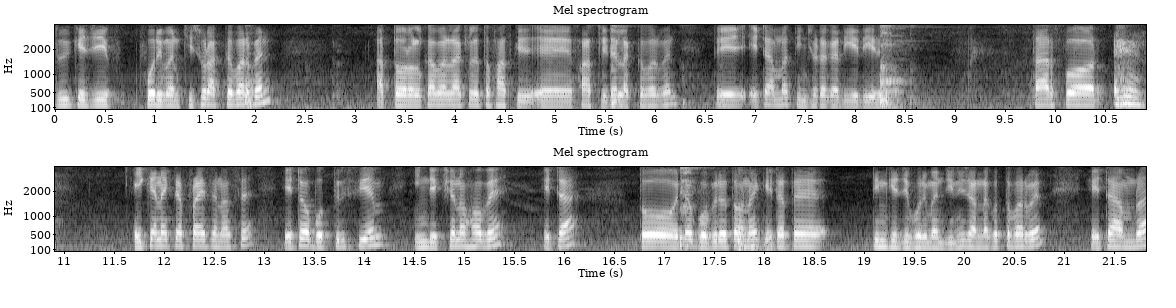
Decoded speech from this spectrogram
দুই কেজি পরিমাণ কিছু রাখতে পারবেন। আর তরল খাবার রাখলে তো পাঁচ কেজি পাঁচ লিটার রাখতে পারবেন। তো এটা আমরা তিনশো টাকা দিয়ে দিয়ে দেবো। তারপর এইখানে একটা ফ্রাই প্যান আছে, এটাও বত্রিশ সিএম, ইন্ডেকশনও হবে এটা। তো এটা গভীরতা অনেক, এটাতে তিন কেজি পরিমাণ জিনিস রান্না করতে পারবেন। এটা আমরা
